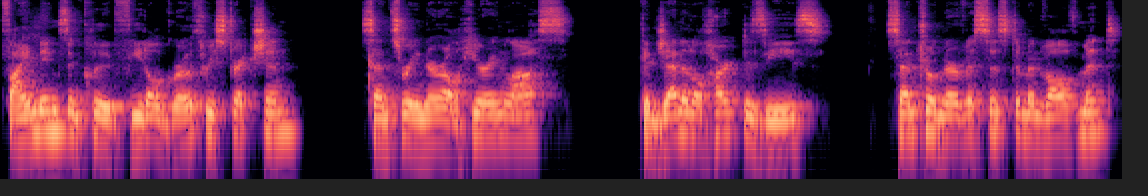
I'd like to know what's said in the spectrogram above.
Findings include fetal growth restriction, sensory neural hearing loss, congenital heart disease, central nervous system involvement,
